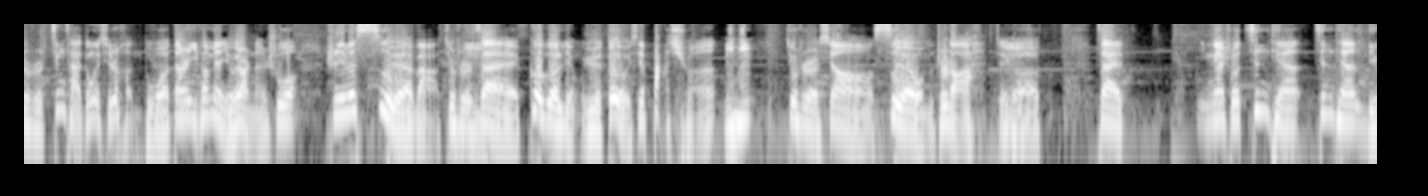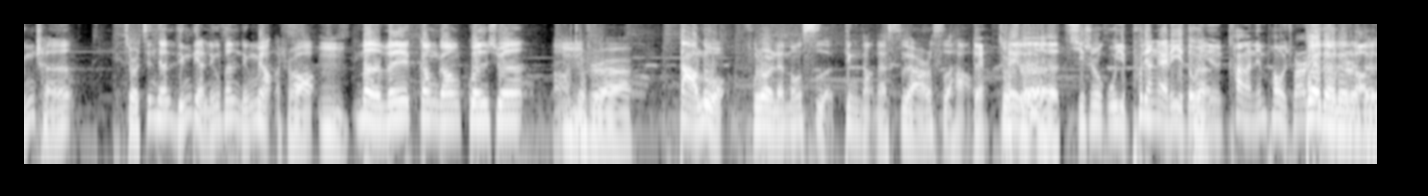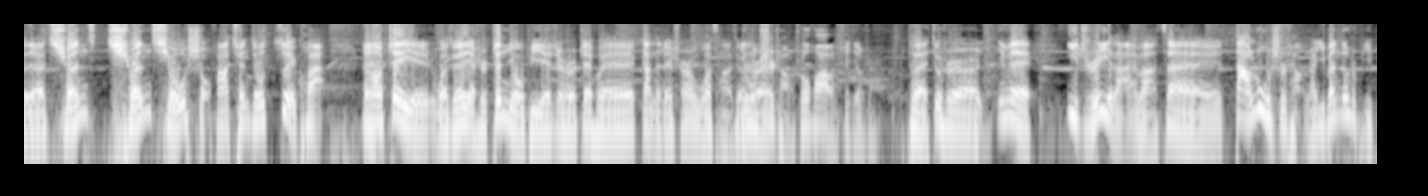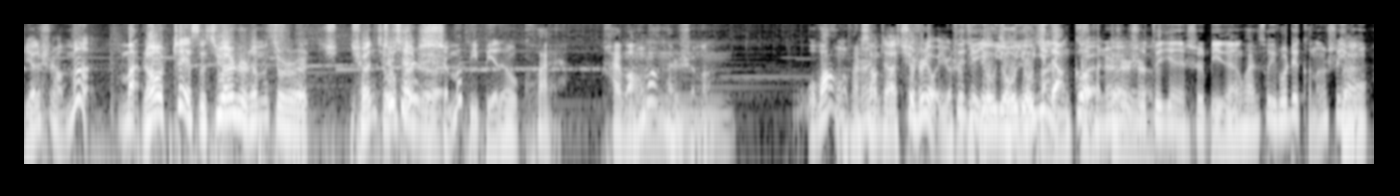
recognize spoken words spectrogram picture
就是精彩的东西其实很多，但是一方面有点难说，是因为四月吧，就是嗯在各个领域都有一些霸权，嗯哼，就是像四月，我们知道啊，这个在应该说今天今天凌晨，就是今天零点零分零秒的时候，嗯。漫威刚刚官宣啊，嗯。就是大陆《复仇者联盟四》定档在四月二十四号，对，就是这个其实我估计铺天盖地都已经看看您朋友圈，对对对对对对，全全球首发，全球最快。然后这也我觉得也是真牛逼，就是这回干的这事儿，我操，就用市场说话吧，这就是对，就是因为一直以来吧，在大陆市场上一般都是比别的市场慢，慢。然后这次居然是他们就是全球算是什么比别的快啊？海王吗？还是什么？嗯我忘了，反正想不起来，确实有一个是最近有有有一两个，反正是是最近是比人快，所以说这可能是一种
